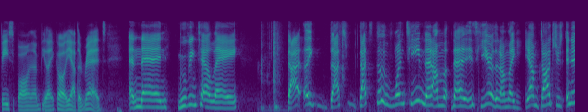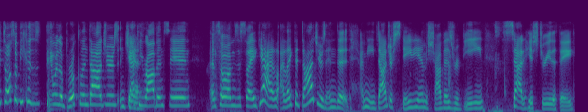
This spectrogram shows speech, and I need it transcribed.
baseball? And I'd be like, oh yeah, the Reds. And then moving to LA, that like that's that's the one team that I'm that is here that I'm like, yeah, I'm Dodgers, and it's also because they were the Brooklyn Dodgers and Jackie Robinson, and so I'm just like, yeah, I, I like the Dodgers, and the I mean Dodger Stadium, Chavez Ravine, sad history that they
